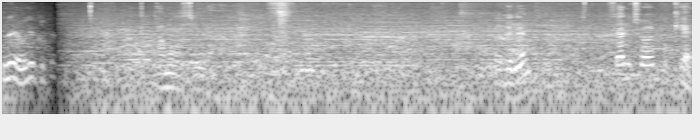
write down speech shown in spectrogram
근데 여기 그때 다 먹었습니다. 여기는 센트럴 푸켓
